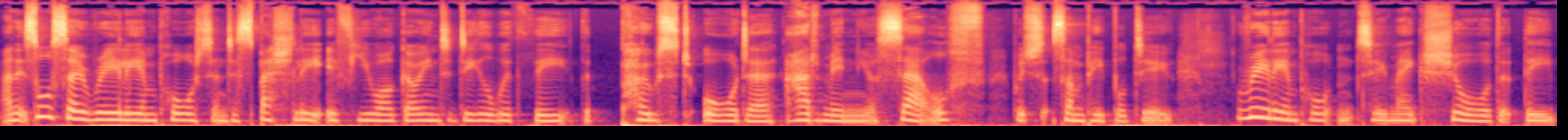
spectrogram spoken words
And it's also really important, especially if you are going to deal with the, the post order admin yourself, which some people do, really important to make sure that the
